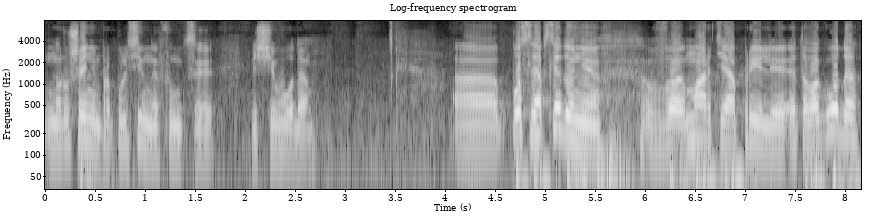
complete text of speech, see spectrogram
нарушением пропульсивной функции пищевода. Э, после обследования в марте-апреле этого года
